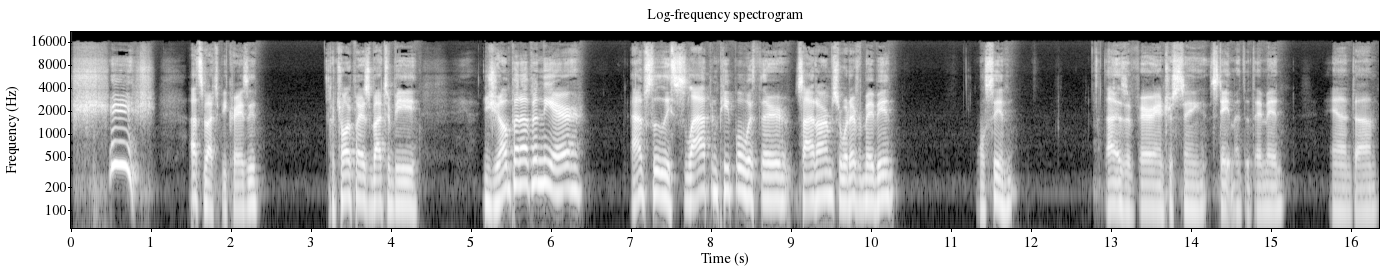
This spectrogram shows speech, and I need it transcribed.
sheesh. That's about to be crazy. Controller players about to be jumping up in the air, absolutely slapping people with their sidearms or whatever it may be. We'll see. That is a very interesting statement that they made. And um,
